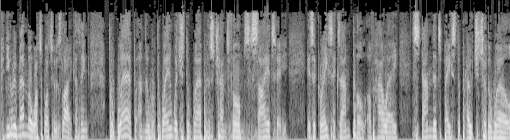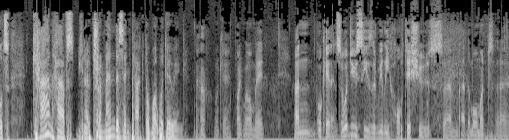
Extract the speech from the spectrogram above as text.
Can you remember what what it was like? I think the web and the the way in which the web has transformed society is a great example of how a standards-based approach to the world can have you know tremendous impact on what we're doing. Uh-huh. Okay, point well made. And okay then, so what do you see as the really hot issues um, at the moment uh,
